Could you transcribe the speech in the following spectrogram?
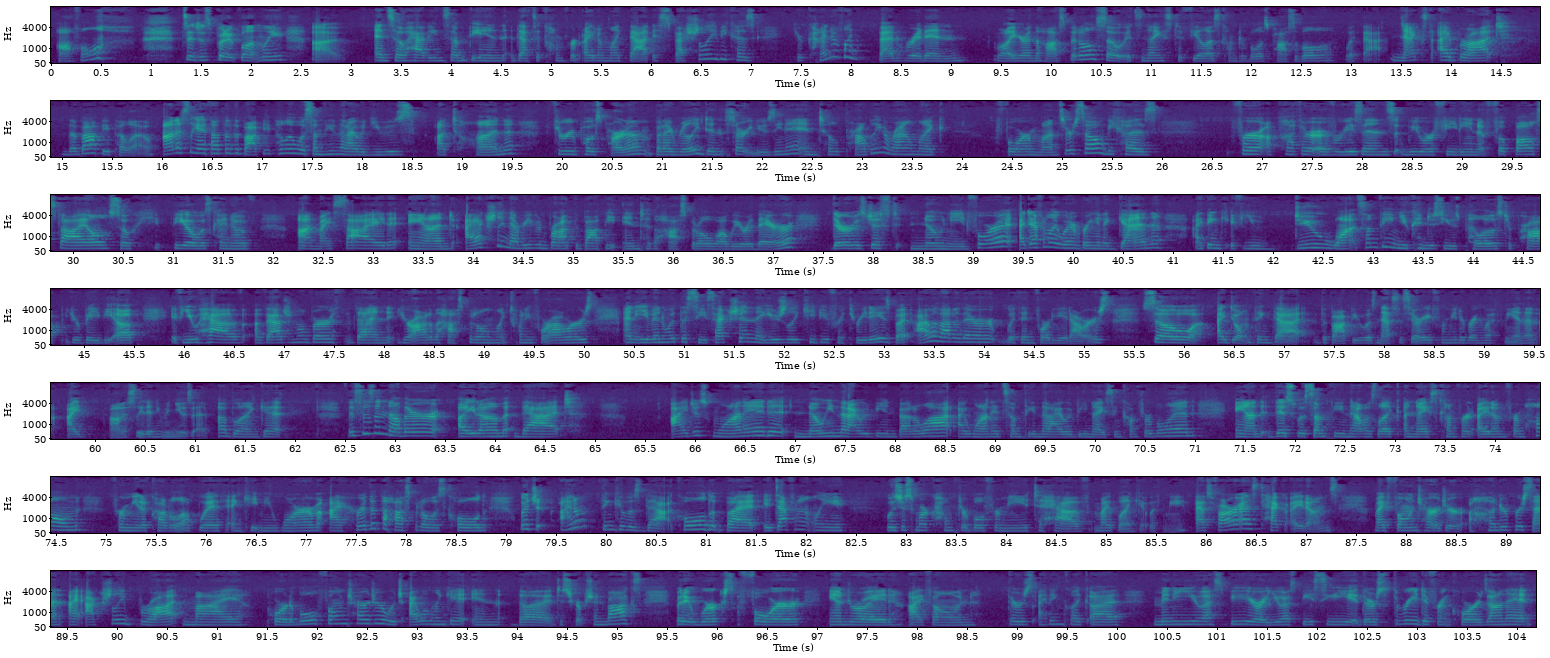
awful, to just put it bluntly. Uh, and so having something that's a comfort item like that, especially because you're kind of like bedridden while you're in the hospital. So it's nice to feel as comfortable as possible with that. Next, I brought the Boppy pillow. Honestly, I thought that the Boppy pillow was something that I would use a ton through postpartum, but I really didn't start using it until probably around like four months or so because for a plethora of reasons, we were feeding football style. So Theo was kind of on my side and I actually never even brought the Boppy into the hospital while we were there. There was just no need for it. I definitely wouldn't bring it again. I think if you do want something, you can just use pillows to prop your baby up. If you have a vaginal birth, then you're out of the hospital in like 24 hours. And even with the C-section, they usually keep you for three days, but I was out of there within 48 hours. So I don't think that the Boppy was necessary for me to bring with me. And then I honestly didn't even use it. A blanket. This is another item that I just wanted, knowing that I would be in bed a lot, I wanted something that I would be nice and comfortable in. And this was something that was like a nice comfort item from home for me to cuddle up with and keep me warm. I heard that the hospital was cold, which I don't think it was that cold, but it definitely was just more comfortable for me to have my blanket with me. As far as tech items, my phone charger, 100%, I actually brought my portable phone charger, which I will link it in the description box, but it works for Android, iPhone, there's I think like a mini USB or a USB-C. There's three different cords on it.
